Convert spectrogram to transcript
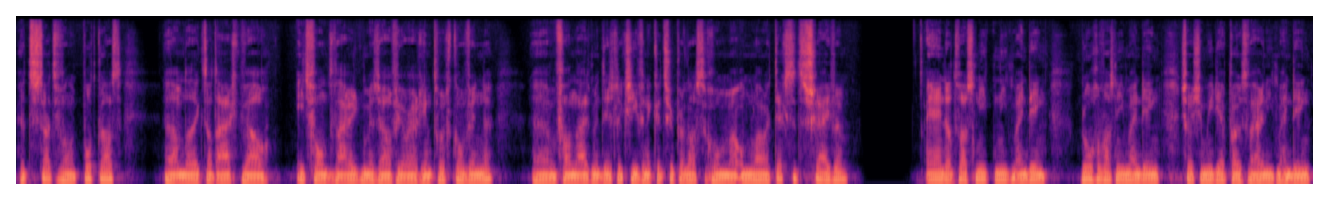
het starten van een podcast, omdat ik dat eigenlijk wel iets vond waar ik mezelf heel erg in terug kon vinden. Ehm, vanuit mijn dyslexie vind ik het super lastig om, om lange teksten te schrijven. En dat was niet, niet mijn ding. Bloggen was niet mijn ding. Social media posts waren niet mijn ding.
